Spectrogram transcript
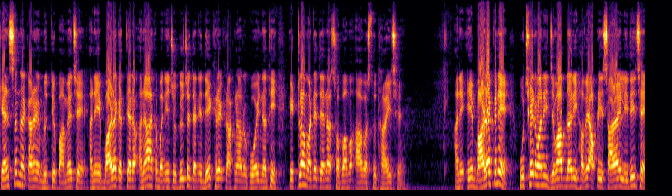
કેન્સરના કારણે મૃત્યુ પામે છે અને એ બાળક અત્યારે અનાથ બની ચૂક્યું છે. તેની દેખરેખ રાખનારો કોઈ નથી. એટલા માટે તેના સ્વભાવમાં આ વસ્તુ થાય છે. અને એ બાળકને ઉછેરવાની જવાબદારી હવે આપણી શાળાએ લીધી છે.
